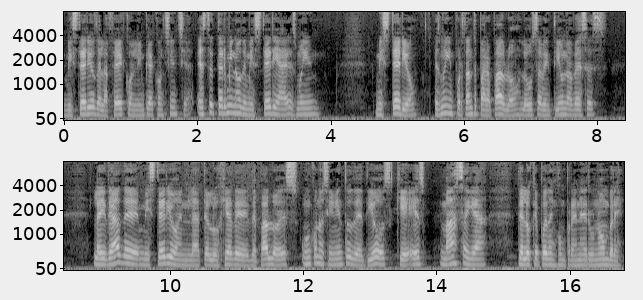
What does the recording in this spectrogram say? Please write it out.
misterio de la fe con limpia conciencia. Este término de misterio es muy misterio es muy importante para Pablo, lo usa 21 veces. La idea de misterio en la teología de, Pablo es un conocimiento de Dios que es más allá de lo que pueden comprender un hombre,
